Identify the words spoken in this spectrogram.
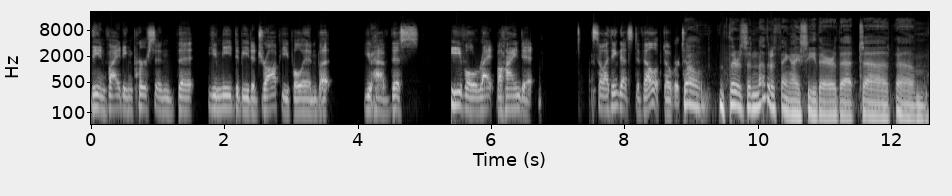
the inviting person that you need to be to draw people in, but you have this evil right behind it. So I think that's developed over time. Well, there's another thing I see there that, uh, um,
